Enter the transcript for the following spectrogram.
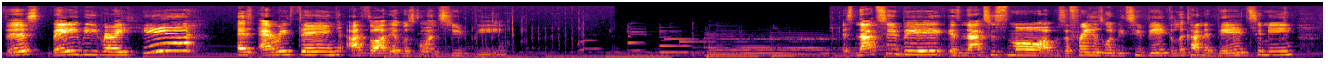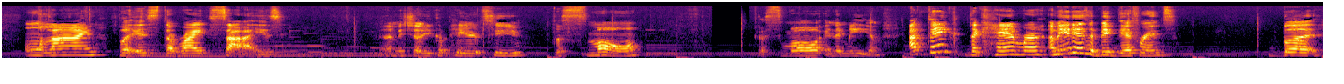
This baby right here has everything I thought it was going to be. It's not too big, it's not too small. I was afraid it was going to be too big. It looked kind of big to me online, but it's the right size. Let me show you compared to the small, the small and the medium. I think the camera, I mean, it is a big difference, but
